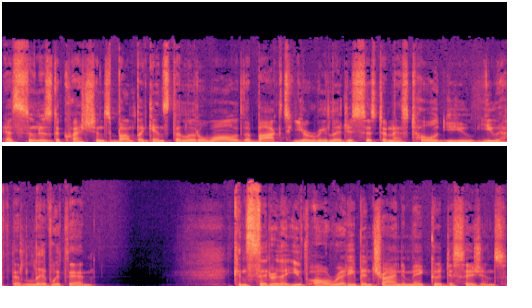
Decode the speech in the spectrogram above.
as soon as the questions bump against the little wall of the box your religious system has told you you have to live within. Consider that you've already been trying to make good decisions.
